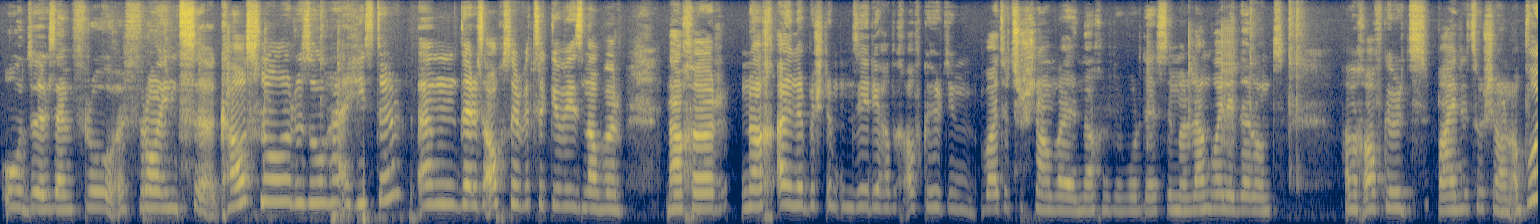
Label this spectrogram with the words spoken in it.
Oder sein Fro Freund äh, Chaoslo oder so hieß der. Ähm, der ist auch sehr witzig gewesen, aber nachher, nach einer bestimmten Serie habe ich aufgehört, ihn weiterzuschauen, weil nachher wurde es immer langweiliger und habe ich aufgehört, beide zu schauen. Obwohl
